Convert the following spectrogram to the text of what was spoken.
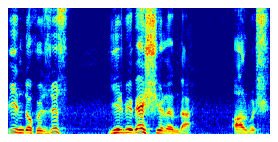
1925 yılında almış.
